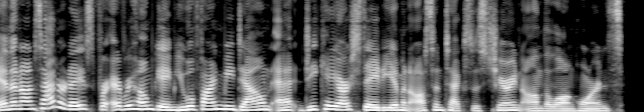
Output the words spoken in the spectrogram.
And then on Saturdays, for every home game, you will find me down at DKR Stadium in Austin, Texas, cheering on the Longhorns.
